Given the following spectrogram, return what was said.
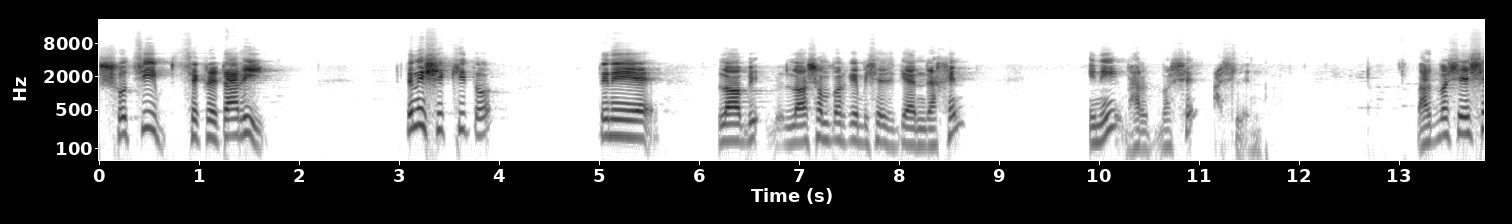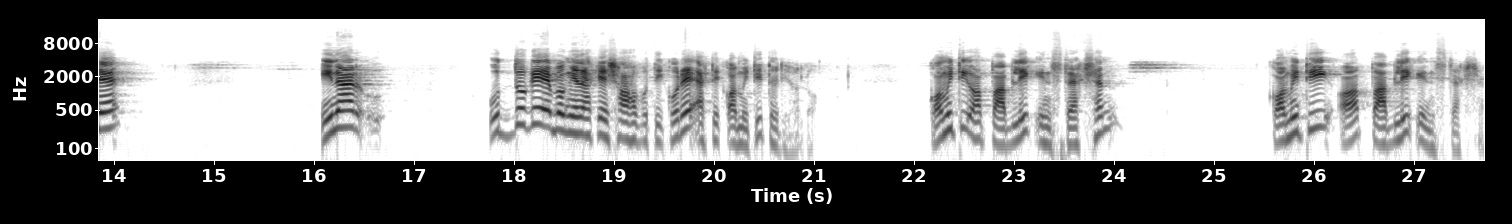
সচিব সেক্রেটারি। তিনি শিক্ষিত, তিনি ল ল সম্পর্কে বিশেষ জ্ঞান রাখেন। ইনি ভারতবর্ষে আসলেন। ভারতবর্ষে এসে ইনার উদ্যোগে এবং এনাকে সভাপতি করে একটি কমিটি তৈরি হলো। Committee of public instruction. Committee of public instruction.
